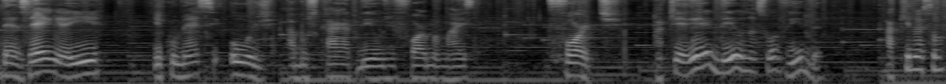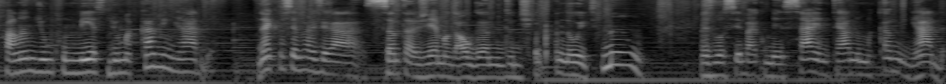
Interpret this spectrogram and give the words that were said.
desenhe aí e comece hoje a buscar a Deus de forma mais forte, a querer Deus na sua vida. Aqui nós estamos falando de um começo, de uma caminhada. Não é que você vai virar Santa Gema galgando do dia para a noite. Não mas você vai começar a entrar numa caminhada,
